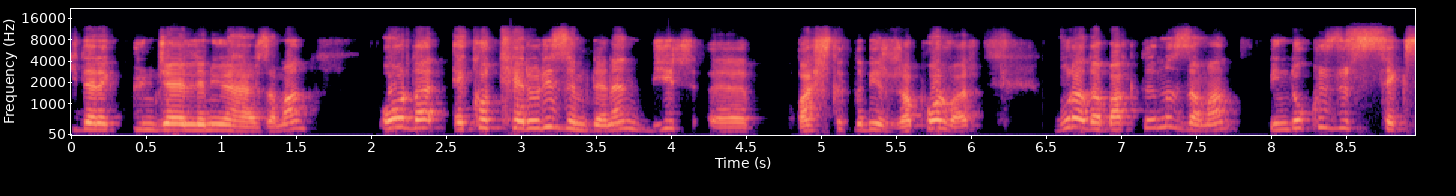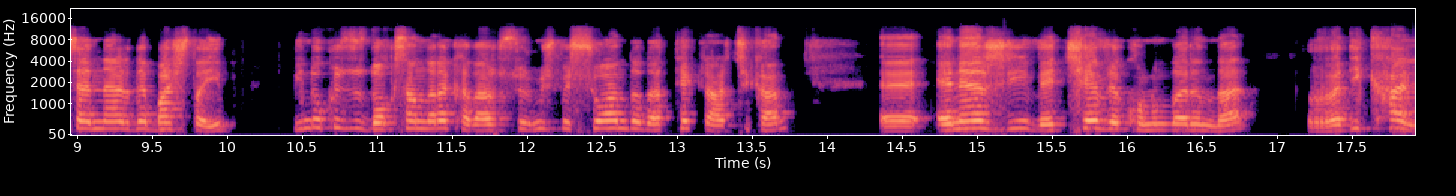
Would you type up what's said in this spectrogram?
Giderek güncelleniyor her zaman. Orada ekoterörizm denen bir e, başlıklı bir rapor var. Burada baktığımız zaman 1980'lerde başlayıp 1990'lara kadar sürmüş ve şu anda da tekrar çıkan e, enerji ve çevre konularında radikal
